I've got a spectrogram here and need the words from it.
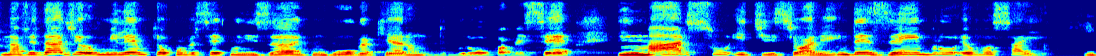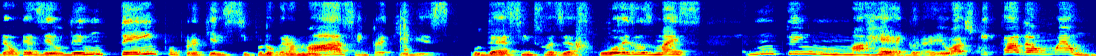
Na verdade, eu me lembro que eu conversei com o Nizam e com o Guga, que eram do grupo ABC, em março e disse: olha, em dezembro eu vou sair. Então, quer dizer, eu dei um tempo para que eles se programassem, para que eles pudessem fazer as coisas, mas não tem uma regra. Eu acho que cada um é um.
